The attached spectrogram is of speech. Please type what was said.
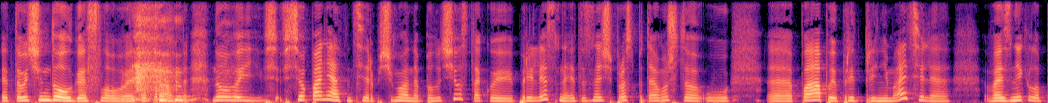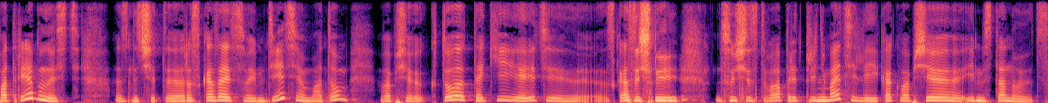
Это очень долгое слово, это правда. Но все понятно теперь, почему она получилась такой прелестной. Это значит просто потому, что у э, папы предпринимателя возникла потребность, значит, э, рассказать своим детям о том вообще, кто такие эти сказочные существа предприниматели и как вообще ими становятся.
